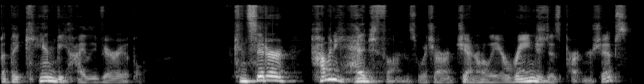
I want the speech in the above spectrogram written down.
but they can be highly variable. Consider how many hedge funds, which are generally arranged as partnerships,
